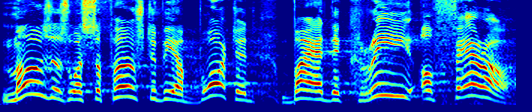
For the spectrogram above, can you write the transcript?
Moses was supposed to be aborted by a decree of Pharaoh.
